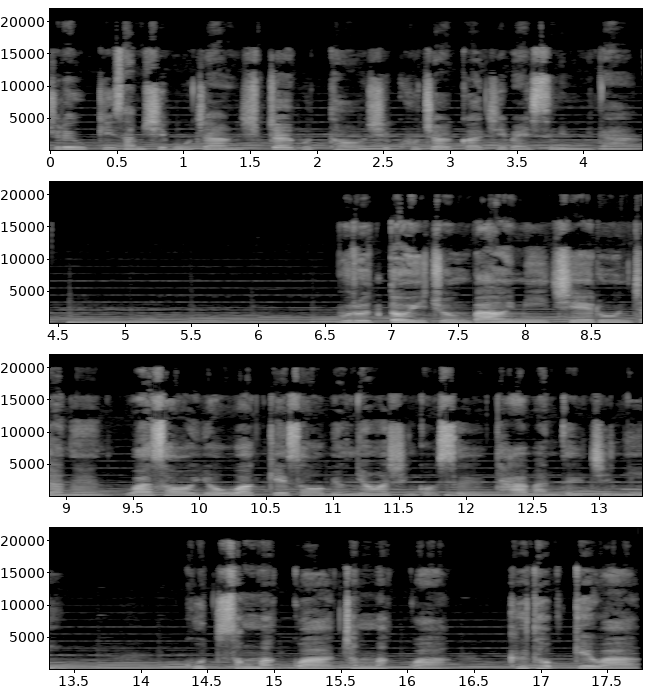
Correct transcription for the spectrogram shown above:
출애굽기 35장 10절부터 19절까지 말씀입니다. 무릇 너희 중 마음이 지혜로운 자는 와서 여호와께서 명령하신 것을 다 만들지니 곧 성막과 천막과 그 덮개와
